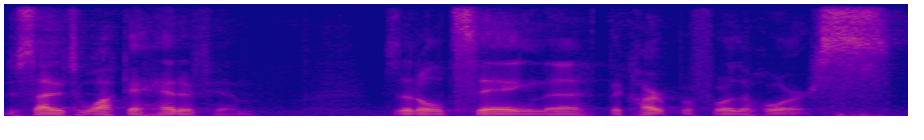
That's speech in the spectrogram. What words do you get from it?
decided to walk ahead of him. There's that old saying, the, the cart before the horse.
